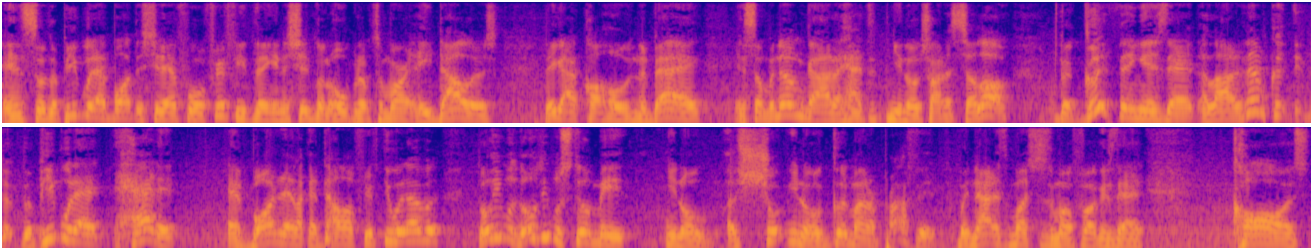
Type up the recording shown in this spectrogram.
And so the people that bought the shit at 450 thing and the shit going to open up tomorrow at $8, they got caught holding the bag. And some of them got to had to, you know, try to sell off. The good thing is that a lot of them, could, the, the people that had it and bought it at like a dollar fifty, whatever, those people, those people still made, you know, a short, you know, a good amount of profit, but not as much as the motherfuckers that caused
